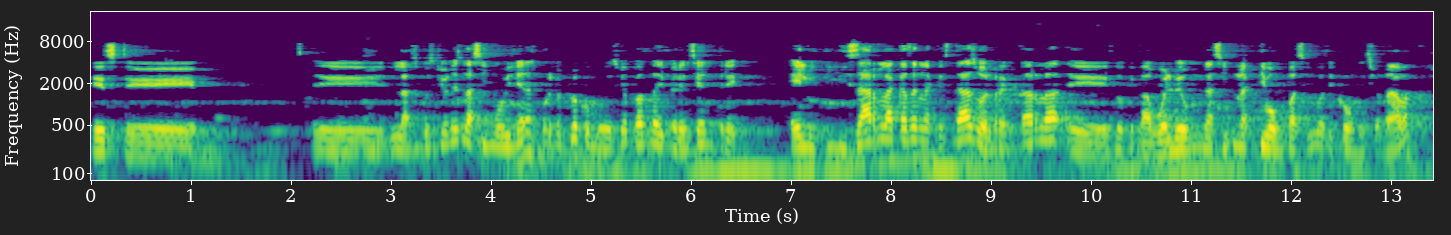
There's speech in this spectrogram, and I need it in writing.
Este, eh, las cuestiones, las inmobiliarias, por ejemplo, como decía Paz, la diferencia entre el utilizar la casa en la que estás o el rentarla eh, es lo que la vuelve un, un activo o un pasivo, así como mencionaba.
